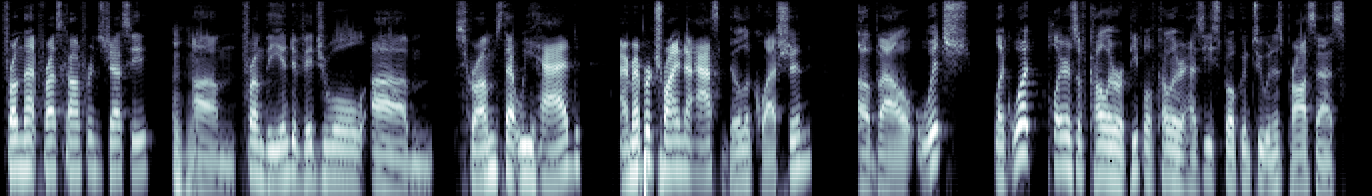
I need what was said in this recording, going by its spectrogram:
from that press conference, Jesse, mm-hmm. um, from the individual um, scrums that we had, I remember trying to ask Bill a question about which, like, what players of color or people of color has he spoken to in his process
